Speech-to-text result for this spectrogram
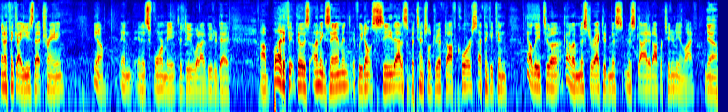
and I think I use that training, you know, and, and it's for me to do what I do today. Uh, but if it goes unexamined, if we don't see that as a potential drift off course, I think it can you know, lead to a kind of a misdirected, mis- misguided opportunity in life. Yeah.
